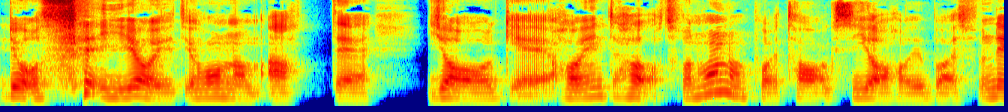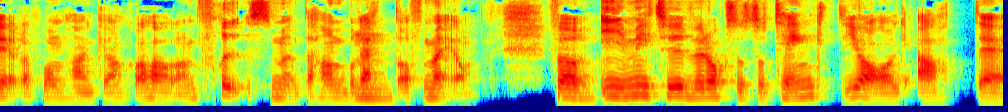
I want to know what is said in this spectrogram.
Då säger jag ju till honom att eh, jag eh, har ju inte hört från honom på ett tag så jag har ju börjat fundera på om han kanske har en fru som inte han berättar för mig om. För i mitt huvud också så tänkte jag att eh,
